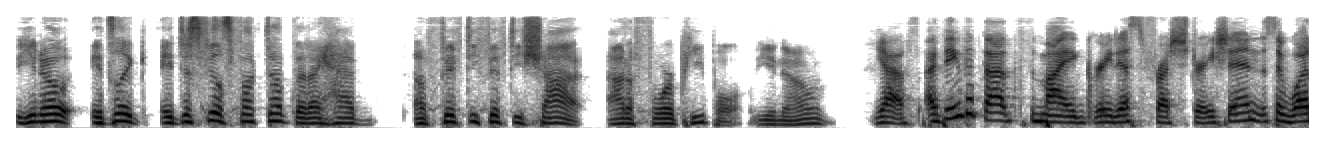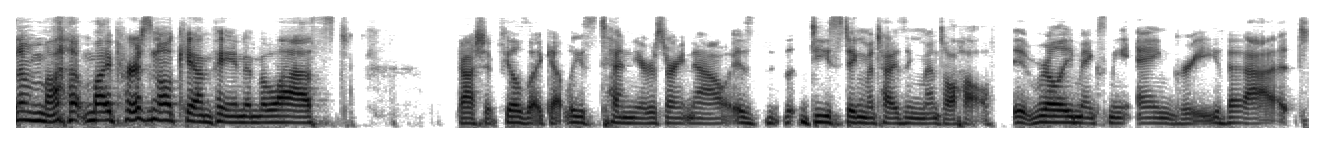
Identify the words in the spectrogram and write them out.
You know, it's like it just feels fucked up that I had a 50-50 shot out of four people, you know? Yes, I think that that's my greatest frustration. So one of my my personal campaign in the last gosh, it feels like at least 10 years right now is destigmatizing mental health. It really makes me angry that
